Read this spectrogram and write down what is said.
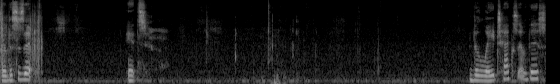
So this is it. It's the latex of this.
